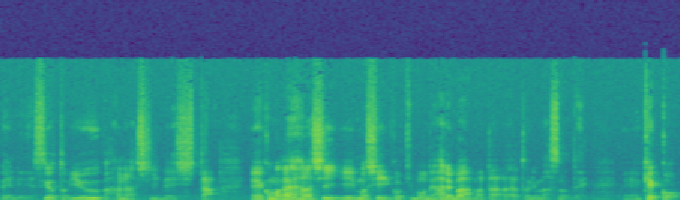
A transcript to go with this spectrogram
便利ですよという話でした、えー、細かい話もしご希望であればまた取りますので、えー、結構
